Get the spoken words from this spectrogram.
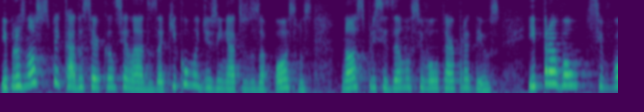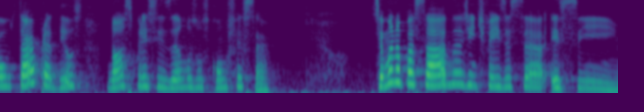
E para os nossos pecados ser cancelados, aqui como diz em Atos dos Apóstolos, nós precisamos se voltar para Deus. E para vo se voltar para Deus, nós precisamos nos confessar. Semana passada a gente fez essa, esse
